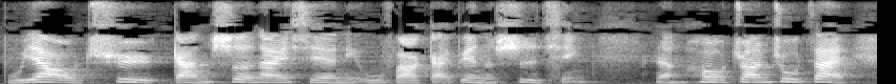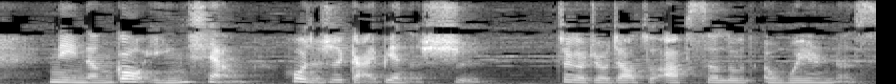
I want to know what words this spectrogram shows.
不要去干涉那一些你无法改变的事情，然后专注在你能够影响或者是改变的事。这个就叫做 absolute awareness。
